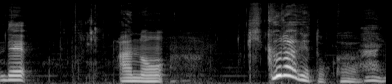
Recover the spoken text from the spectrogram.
であのきくらげとかはい。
